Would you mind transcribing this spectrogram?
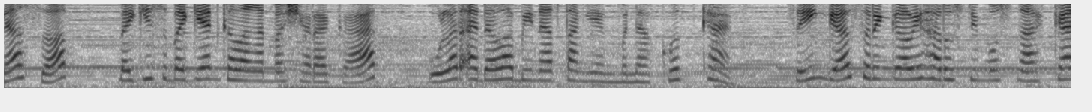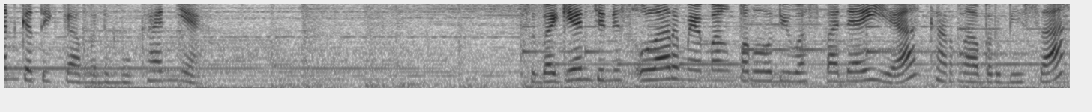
Nasab, bagi sebagian kalangan masyarakat, ular adalah binatang yang menakutkan, sehingga sering kali harus dimusnahkan ketika menemukannya. Sebagian jenis ular memang perlu diwaspadai ya karena berbisa,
